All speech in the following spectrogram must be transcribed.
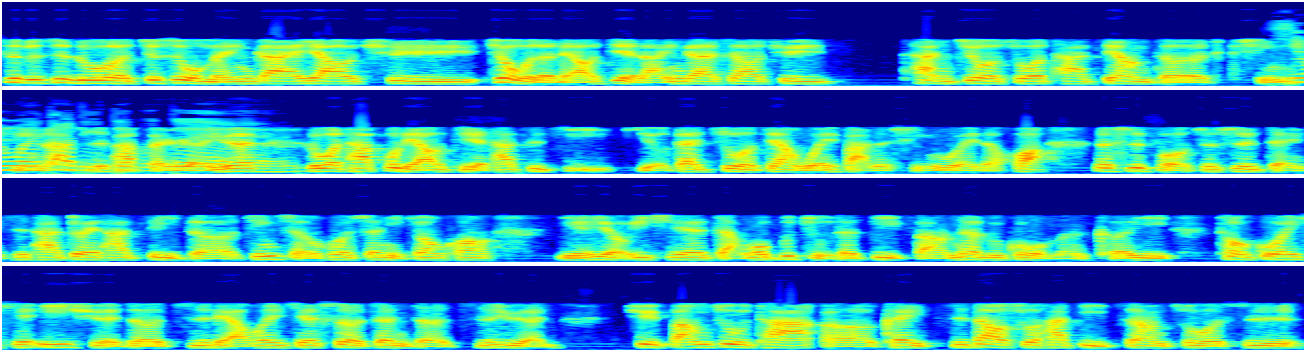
是不是如果就是我们应该要去，就我的了解啦，应该是要去探究说他这样的行为啦，就是他本人，因为如果他不了解他自己有在做这样违法的行为的话，那是否就是等于是他对他自己的精神或身体状况也有一些掌握不足的地方？那如果我们可以透过一些医学的治疗或一些社政的资源。去帮助他，呃，可以知道说他自己这样做是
